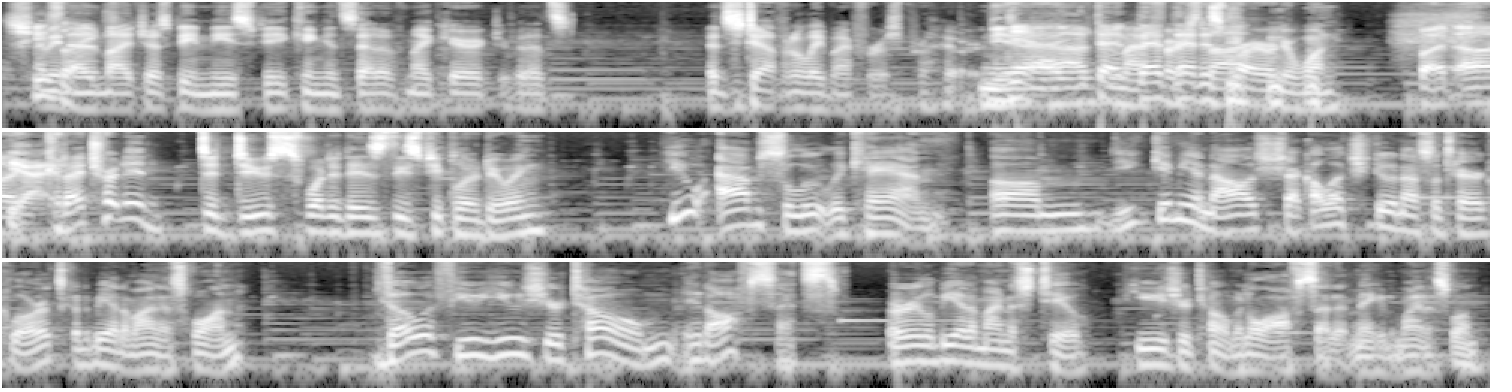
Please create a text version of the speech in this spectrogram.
She's I mean, like, that might just be me speaking instead of my character, but that's that's definitely my first priority. Yeah, Yeah, that'd that, first that is priority one. But uh, Yeah. could I try to deduce what it is these people are doing? You absolutely can. Um, you give me a knowledge check. I'll let you do an esoteric lore. It's going to be at a minus one. Though, if you use your tome, it offsets, or it'll be at a minus two. If you use your tome, it'll offset it, make it a minus one.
